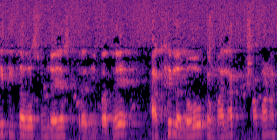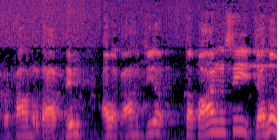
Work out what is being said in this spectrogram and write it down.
इति तव सूर्यस्त्रधिपते अखिल लोक मल क्षपण कथा मृताब्धिम अवगाह्य। तपांसी जहो।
